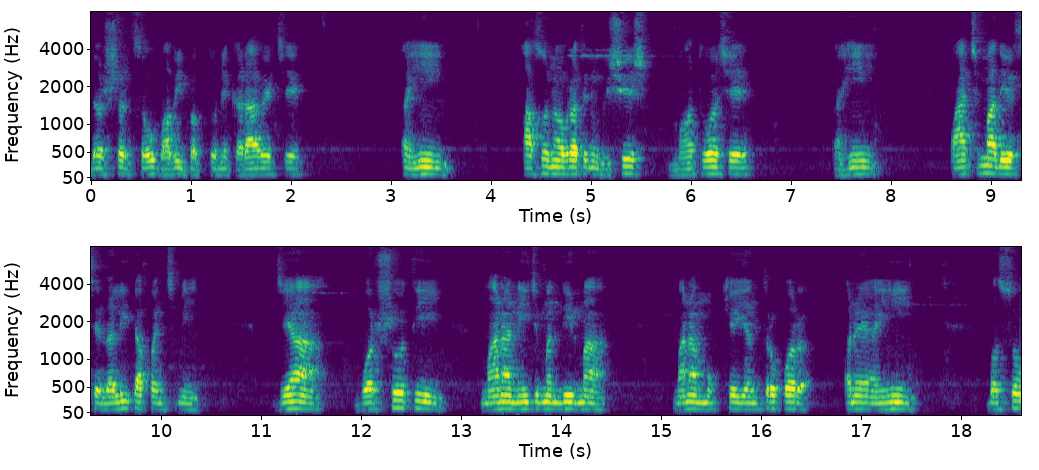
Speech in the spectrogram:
દર્શન સૌ ભાવિ ભક્તોને કરાવે છે. અહીં આસો નવરાત્રિનું વિશેષ મહત્વ છે. અહીં પાંચમા દિવસે લલિતા પંચમી, જ્યાં વર્ષોથી માના નિજ મંદિરમાં માના મુખ્ય યંત્રો પર અને અહીં બસો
